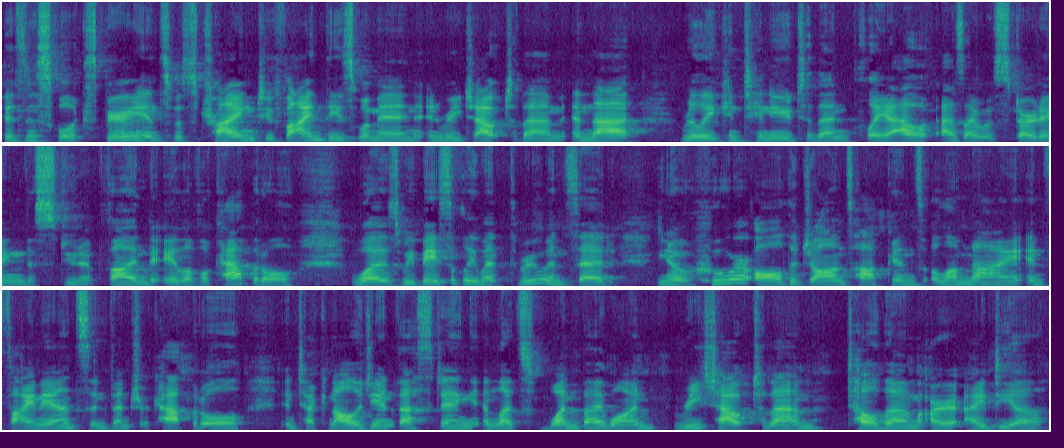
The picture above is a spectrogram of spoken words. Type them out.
business school experience was trying to find these women and reach out to them. And that really continued to then play out as I was starting the student fund, A Level Capital, was we basically went through and said, you know, who are all the Johns Hopkins alumni in finance and venture capital and technology investing? And let's one by one reach out to them, tell them our idea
